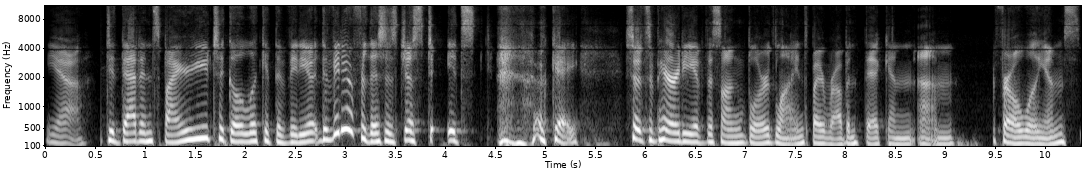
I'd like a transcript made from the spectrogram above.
Yeah. Did that inspire you to go look at the video? The video for this is just, it's okay. So it's a parody of the song Blurred Lines by Robin Thicke and um, Pharrell Williams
